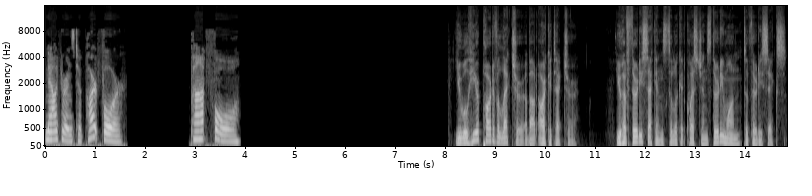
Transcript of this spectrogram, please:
Now turns to part 4. Part 4. You will hear part of a lecture about architecture. You have 30 seconds to look at questions 31 to 36.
